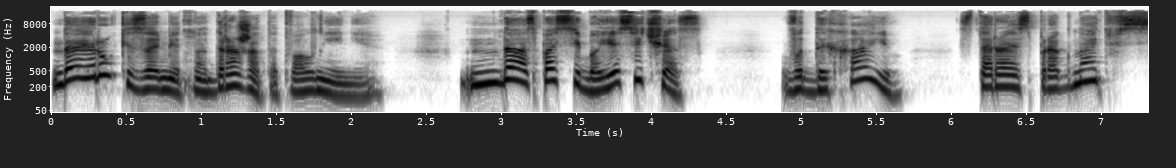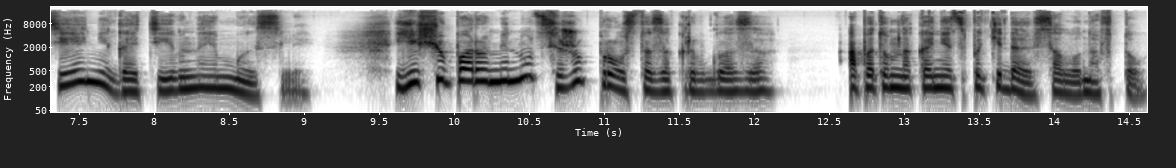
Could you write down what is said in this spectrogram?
Да и руки заметно дрожат от волнения. «Да, спасибо, я сейчас». Выдыхаю, стараясь прогнать все негативные мысли. Еще пару минут сижу просто закрыв глаза, а потом, наконец, покидаю салон авто.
